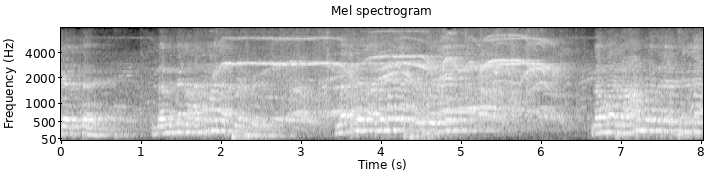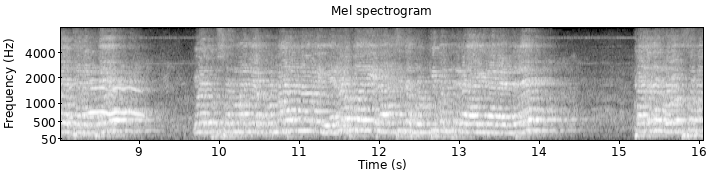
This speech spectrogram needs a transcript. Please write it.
ಕೇಳ್ತಾನೆ. ನನ್ನ ಮೇಲೆ ಅನುಮಾನ ಪಡಬೇಡಿ ನನ್ನ ಮೇಲೆ ಅನುಮಾನ ನಮ್ಮ ರಾಮನಗರ ಜಿಲ್ಲೆಯ ಜನತೆ ಇವತ್ತು ಸನ್ಮಾನ್ಯ ಕುಮಾರನವರು ಎರಡು ಬಾರಿ ರಾಜ್ಯದ ಮುಖ್ಯಮಂತ್ರಿಗಳಾಗಿದ್ದಾರೆ ಅಂದ್ರೆ ಕಳೆದ ಲೋಕಸಭಾ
